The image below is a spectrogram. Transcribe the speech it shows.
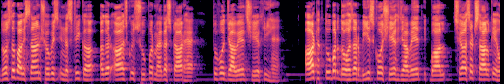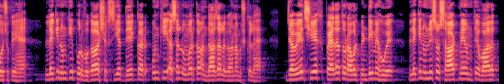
दोस्तों, पाकिस्तान शोबिस इंडस्ट्री का अगर आज कोई सुपर मेगा स्टार है तो वो जावेद शेख ही हैं। 8 अक्टूबर 2020 को शेख जावेद इकबाल छियासठ साल के हो चुके हैं, लेकिन उनकी पुरवकार शख्सियत देखकर उनकी असल उम्र का अंदाज़ा लगाना मुश्किल है। जावेद शेख पैदा तो रावलपिंडी में हुए, लेकिन 1960 में उनके वालद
